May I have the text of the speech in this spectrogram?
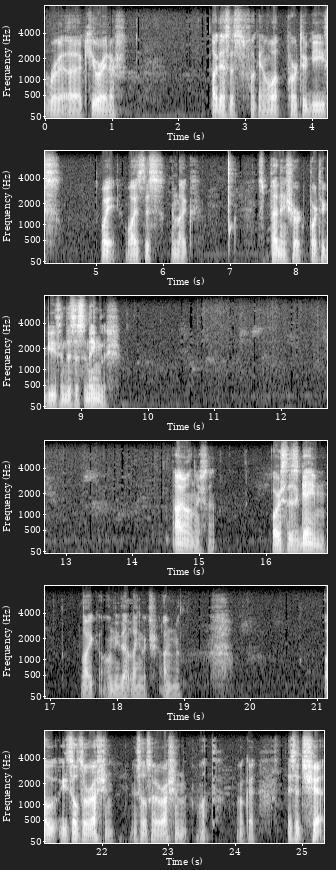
uh, curators. Oh, this is fucking what, Portuguese? Wait, why is this in like Spanish or Portuguese and this is in English? I don't understand. Or is this game like only that language? I don't know. Oh, it's also Russian. It's also Russian. What? Okay. Is it shit?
